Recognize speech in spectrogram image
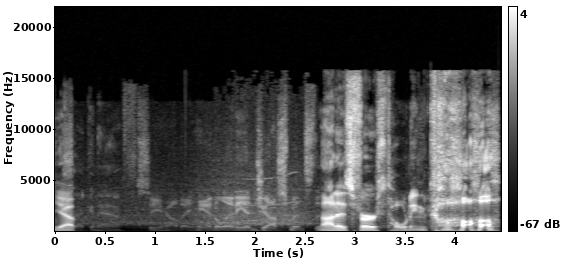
Yep. Not his first holding call.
